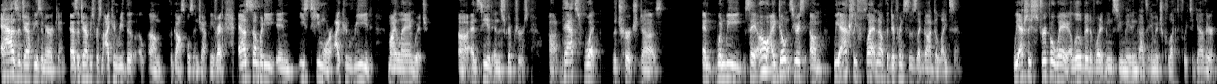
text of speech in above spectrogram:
as a Japanese American, as a Japanese person, I can read the, um, the gospels in Japanese, right? As somebody in East Timor, I can read my language uh, and see it in the scriptures. Uh, that's what the church does and when we say, "Oh, I don't seriously," um, we actually flatten out the differences that God delights in. We actually strip away a little bit of what it means to be made in God's image collectively together.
